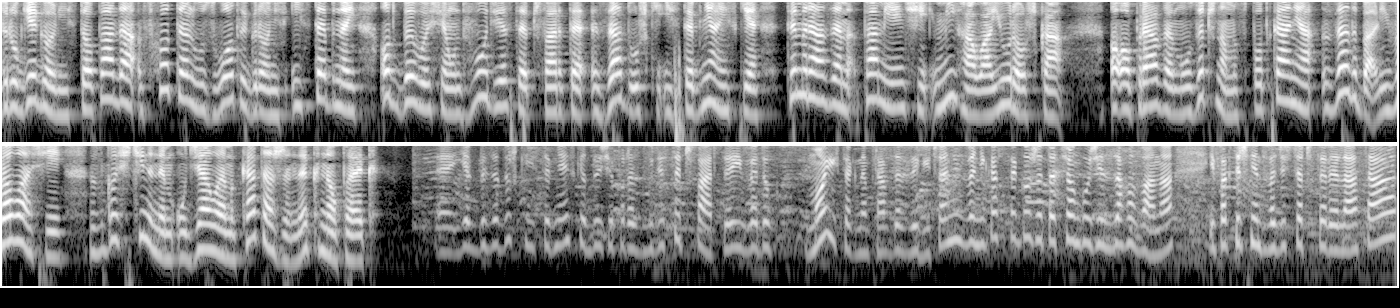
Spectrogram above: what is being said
2 listopada w hotelu Złoty Groń w Istebnej odbyły się 24. Zaduszki Istebniańskie, tym razem pamięci Michała Juroszka. O oprawę muzyczną spotkania zadbali Wałasi z gościnnym udziałem Katarzyny Knopek. E, jakby zaduszki istebniańskie odbyły się po raz 24 i według moich tak naprawdę wyliczeń wynika z tego, że ta ciągłość jest zachowana i faktycznie 24 lata,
